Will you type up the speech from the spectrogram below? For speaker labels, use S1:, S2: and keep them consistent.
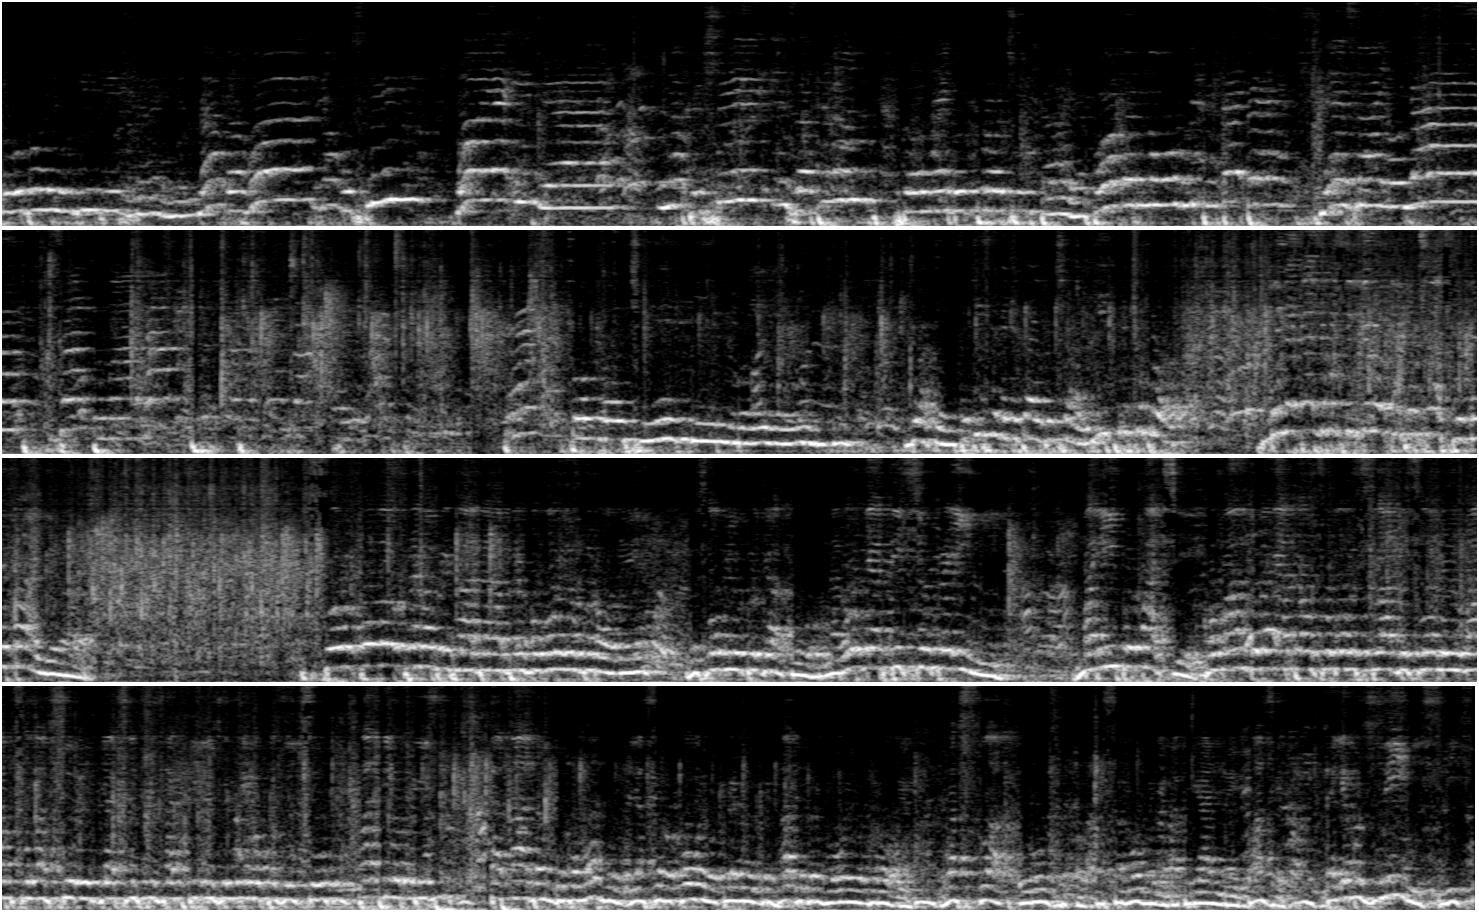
S1: тобою від'їжджає на вагон. В Москві. Моє ім'я. Напиши і забудь, хто-небудь прочитає, повернути тебе, не знаю Помовчи Дякую. Це пісня виникає
S2: Сорокова окрема бригада берегової оборони висловлюю подяку народній артистці України Марії Бурмаці, командування та особовий склад висловлюю вам слова щирої вдячності за активну життєву позицію, патріотизм та надану допомогу для 40-ї окремої бригади берегової оборони. Ваш вклад у розвиток та становлення матеріальної бази дає можливість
